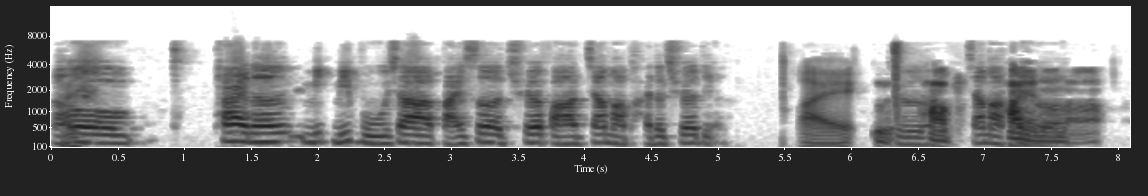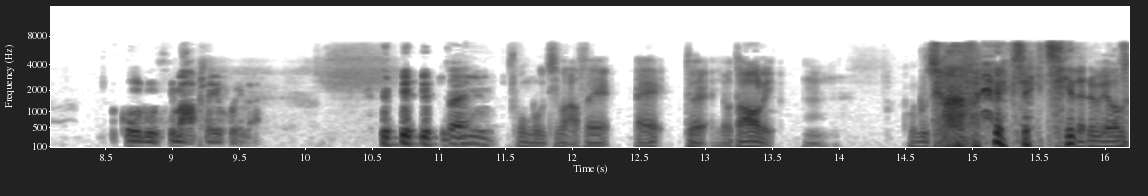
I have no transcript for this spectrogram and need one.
然后他还能弥弥补一下白色缺乏加码牌的缺点。哎，对，他加码他也能拿公主骑马飞回来。对，公主骑马飞，哎，对，有道理。嗯，公主骑马飞，谁起的这名字？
